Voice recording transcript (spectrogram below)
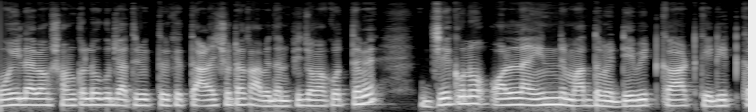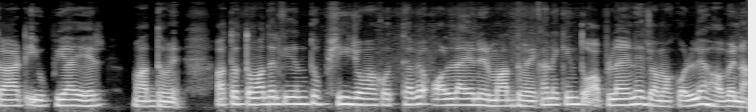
মহিলা এবং সংখ্যালঘু জাতিভুক্তের ক্ষেত্রে আড়াইশো টাকা আবেদন ফি জমা করতে হবে। যে কোনো অনলাইনের মাধ্যমে, debit card, credit card UPI এর মাধ্যমে। অর্থাৎ তোমাদেরকে কিন্তু ফি জমা করতে হবে অনলাইনের মাধ্যমে। এখানে কিন্তু অফলাইনে জমা করলে হবে না।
